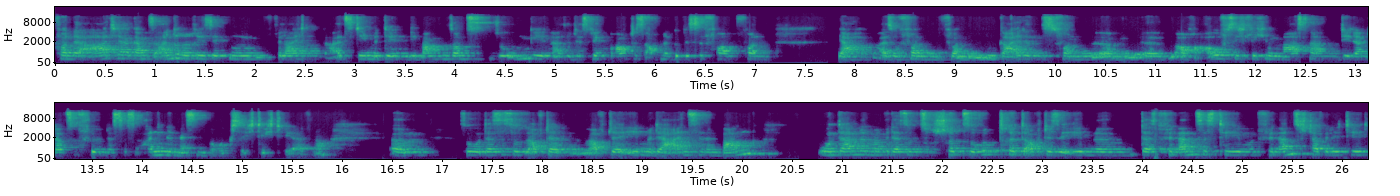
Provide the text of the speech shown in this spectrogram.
von der Art her ganz andere Risiken vielleicht als die, mit denen die Banken sonst so umgehen. Also deswegen braucht es auch eine gewisse Form von ja, also von, von Guidance, von ähm, äh, auch aufsichtlichen Maßnahmen, die dann dazu führen, dass es angemessen berücksichtigt wird. Ne? Ähm, so, das ist so auf der, auf der Ebene der einzelnen Bank. Und dann, wenn man wieder so einen Schritt zurücktritt auf diese Ebene, das Finanzsystem und Finanzstabilität,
